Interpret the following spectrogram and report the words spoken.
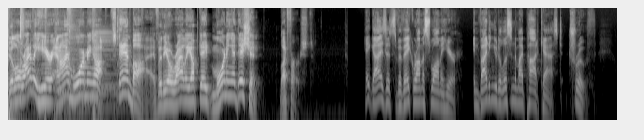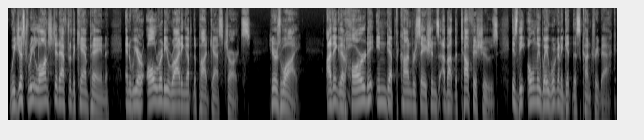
Bill O'Reilly here, and I'm warming up. Stand by for the O'Reilly Update Morning Edition. But first, Hey guys, it's Vivek Ramaswamy here, inviting you to listen to my podcast, Truth. We just relaunched it after the campaign, and we are already riding up the podcast charts. Here's why. I think that hard, in depth conversations about the tough issues is the only way we're going to get this country back.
